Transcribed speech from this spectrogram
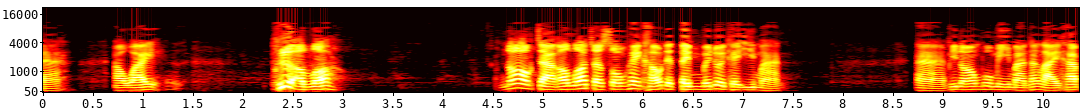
นะเอาไว้เพื่ออัลลอฮ์นอกจากอัลลอฮ์จะทรงให้เขาเนี่ยเต็มไปด้วยกับอีมาน อ่า พี่น้องผู้มีอีมานทั้งหลายครับ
